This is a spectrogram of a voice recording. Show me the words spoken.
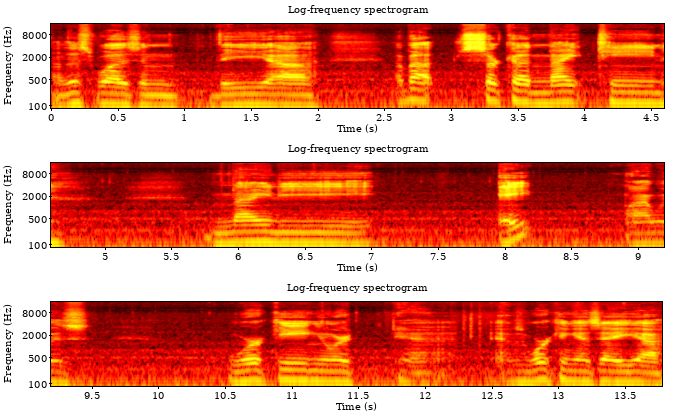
Now, this was in the uh, about circa 1998. I was working, or uh, I was working as a uh, uh,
